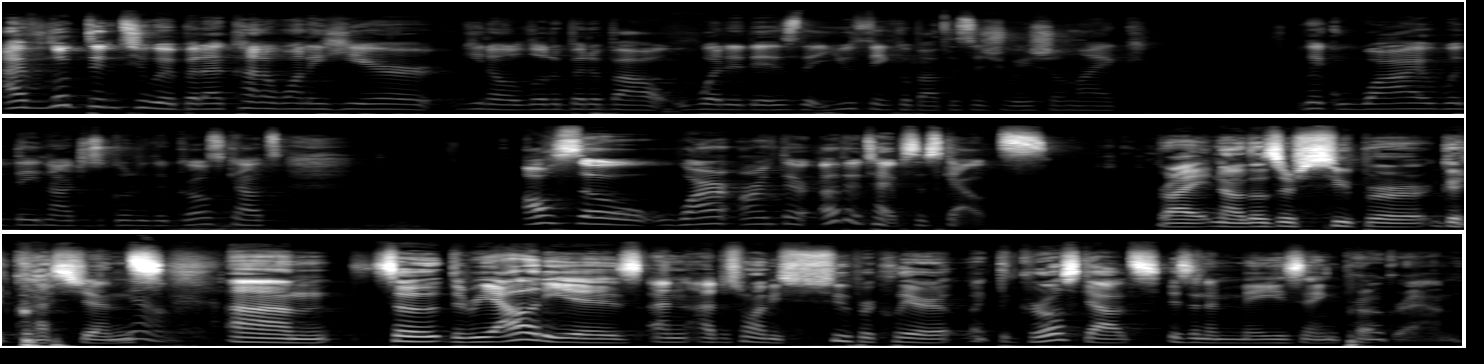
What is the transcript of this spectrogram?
I've looked into it, but I kind of want to hear, you know, a little bit about what it is that you think about the situation. Like, like why would they not just go to the Girl Scouts? Also, why aren't there other types of scouts? Right. No, those are super good questions. Yeah. Um, so the reality is, and I just want to be super clear, like the Girl Scouts is an amazing program.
